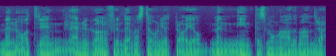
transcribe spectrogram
Men återigen, Andrew Garfield och Emma Stone gör ett bra jobb, men inte så många av de andra.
